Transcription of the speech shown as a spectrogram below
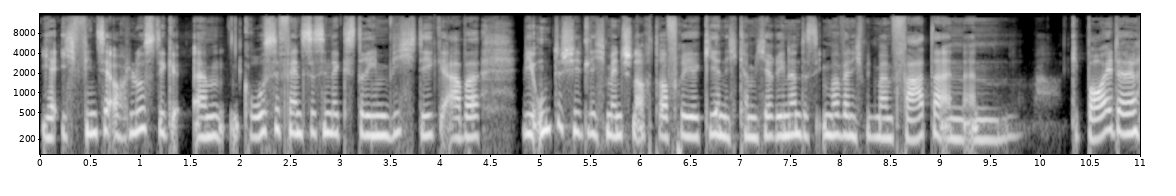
Ja, ich finde es ja auch lustig. Ähm, große Fenster sind extrem wichtig, aber wie unterschiedlich Menschen auch darauf reagieren. Ich kann mich erinnern, dass immer, wenn ich mit meinem Vater ein, ein Gebäude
